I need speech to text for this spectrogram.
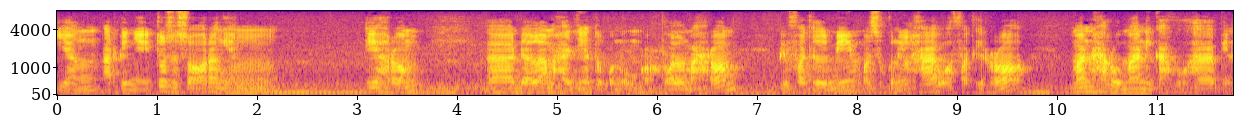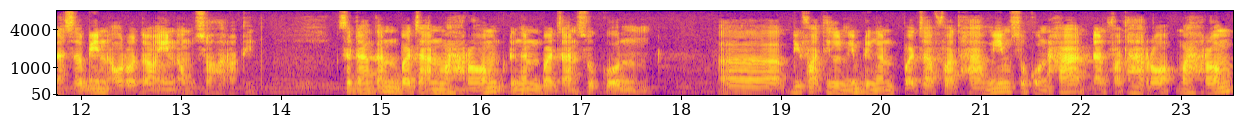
yang artinya itu seseorang yang ihram uh, dalam haji ataupun umroh wal mahram bi fatil mim wa sukunil ha wa fatir ro man haruma nikahuha binasabin aw rada'in aw sedangkan bacaan mahram dengan bacaan sukun uh, bi fatil mim dengan baca fathah mim sukun ha dan fathah ro mahram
